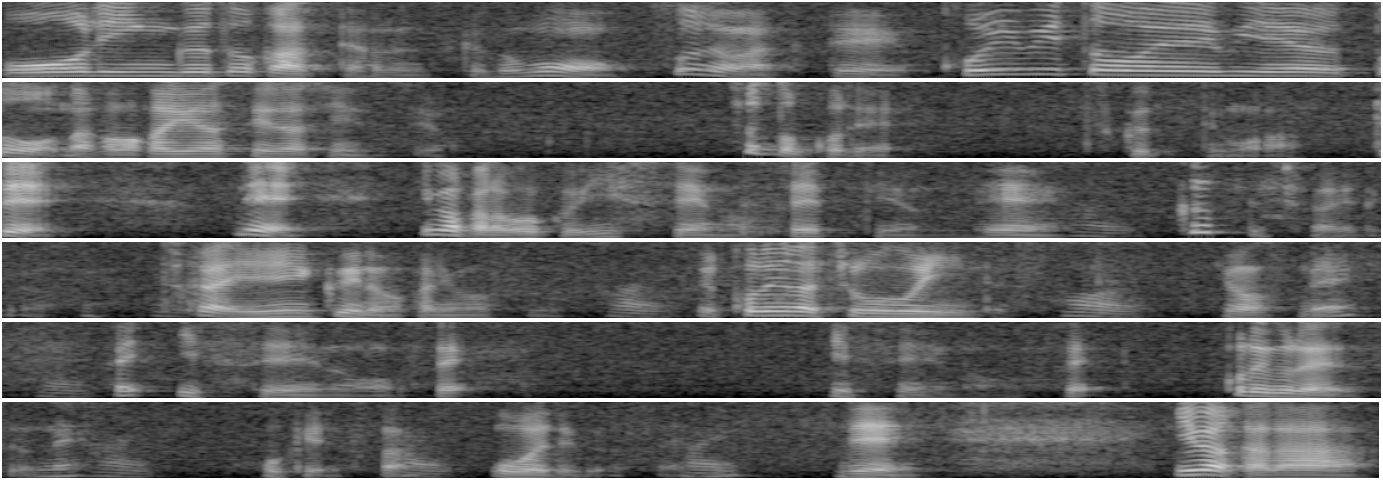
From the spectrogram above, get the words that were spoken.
オーリングとかってあるんですけどもそうじゃなくて恋人を指でやるとなんか分かりやすいらしいんですよ。ちょっとこれ作ってもらってで今から僕一斉のせっていうんで、はい、クッて力入れてください。力入れにくいの分かります、はい、でこれがちょうどいいんです、はい、いきますね、はい、一斉のせ。一斉のせ。これぐらいですよね、はい、OK ですか、覚えてくださいね、で今から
